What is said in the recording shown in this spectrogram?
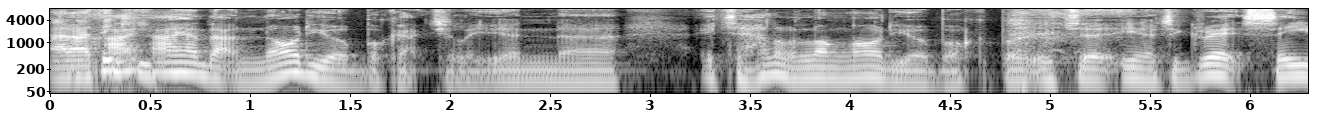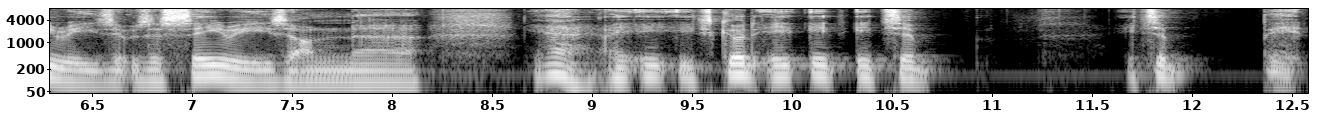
and I think I, he, I had that in an audio book actually, and uh, it's a hell of a long audio book, but it's a you know it's a great series. It was a series on, uh, yeah, it, it's good. It, it, it's a it's a bit.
